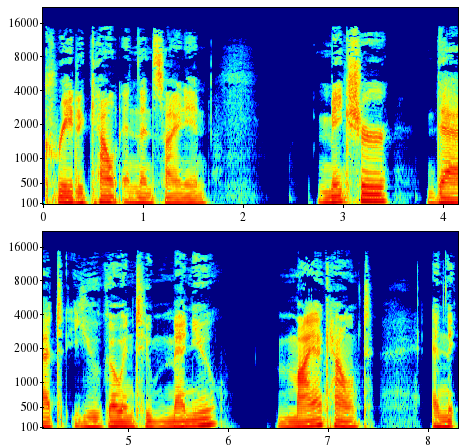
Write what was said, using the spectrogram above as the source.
create an account and then sign in, make sure that you go into menu, my account, and the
